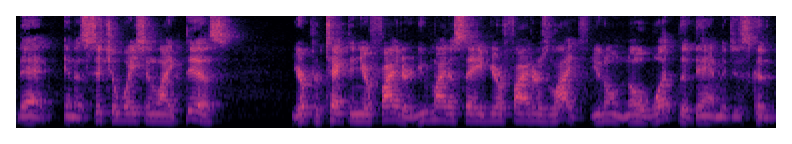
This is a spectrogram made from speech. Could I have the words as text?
that in a situation like this, you're protecting your fighter. You might have saved your fighter's life. You don't know what the damages could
